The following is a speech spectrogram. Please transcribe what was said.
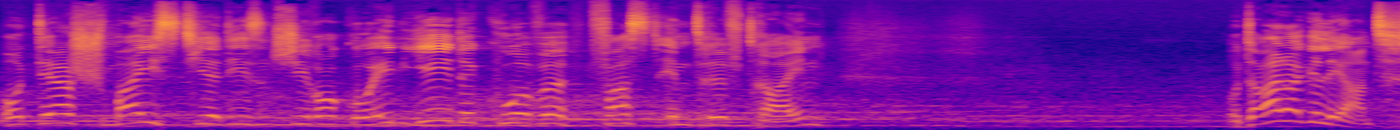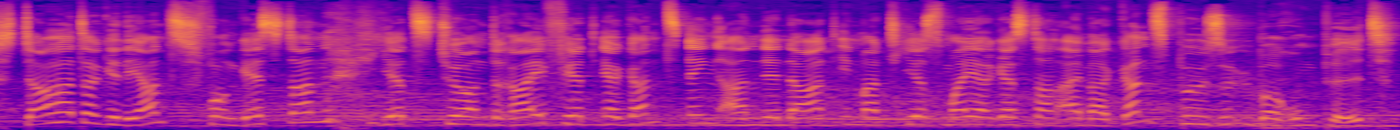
Und der schmeißt hier diesen Scirocco Marco in jede Kurve fast im Drift rein. Und da hat er gelernt. Da hat er gelernt von gestern. Jetzt Turn 3 fährt er ganz eng an, denn da hat ihn Matthias Meyer gestern einmal ganz böse überrumpelt.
